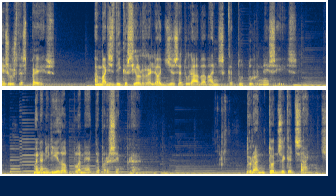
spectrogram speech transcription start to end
mesos després, em vaig dir que si el rellotge s'aturava abans que tu tornessis, me n'aniria del planeta per sempre. Durant tots aquests anys,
